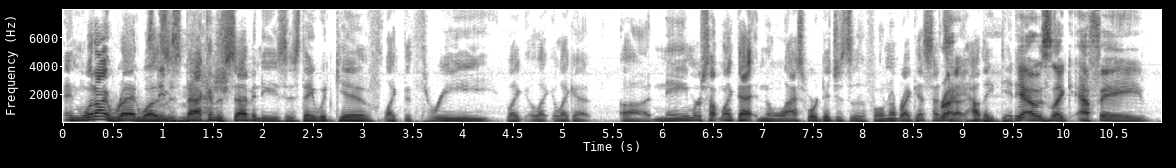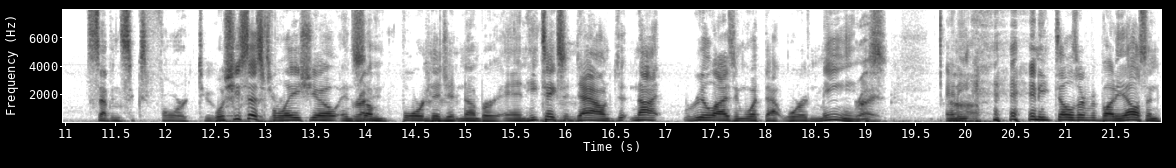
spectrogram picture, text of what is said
and what I read was is is back in the '70s, is they would give like the three, like like like a uh, name or something like that, and the last four digits of the phone number. I guess that's right. how they did it. Yeah, it was like FA seven six four two. Well, she says fellatio and Right. some four-digit number, and he takes it down, not realizing what that word means. Right. And he and he tells everybody else, and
